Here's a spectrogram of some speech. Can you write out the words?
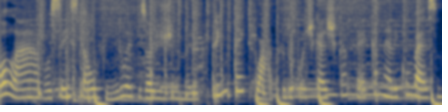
Olá, você está ouvindo o episódio de número 34 do podcast Café, Canela e Conversa.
